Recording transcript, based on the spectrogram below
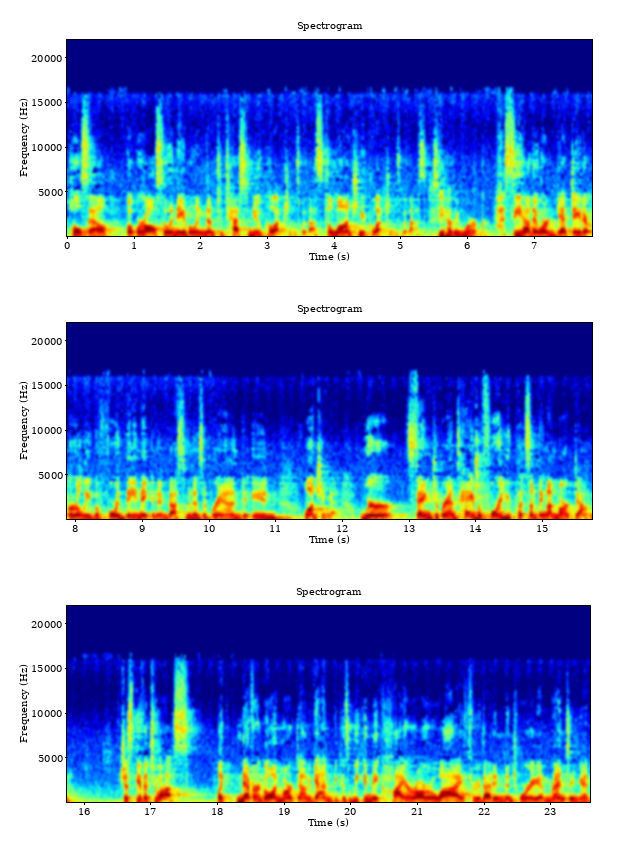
wholesale, but we're also enabling them to test new collections with us, to launch new collections with us. See how they work. See how they work, get data early before they make an investment as a brand in launching it. We're saying to brands, hey, before you put something on markdown, just give it to us. Like, never go on markdown again because we can make higher ROI through that inventory and renting it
